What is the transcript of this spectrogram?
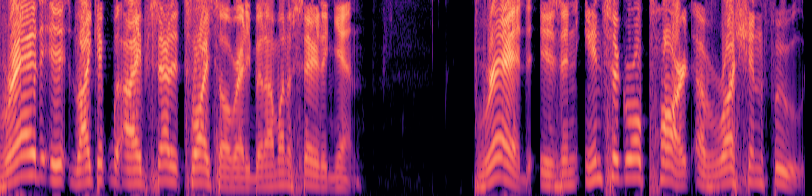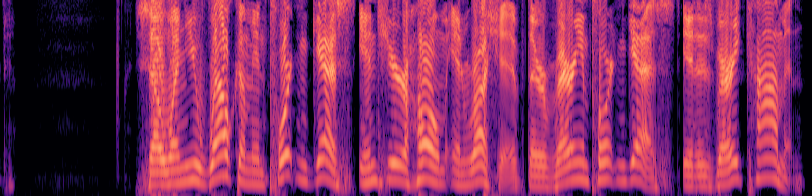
Bread, is, like it, I've said it twice already, but I'm going to say it again. Bread is an integral part of Russian food. So when you welcome important guests into your home in Russia, if they're very important guests, it is very common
